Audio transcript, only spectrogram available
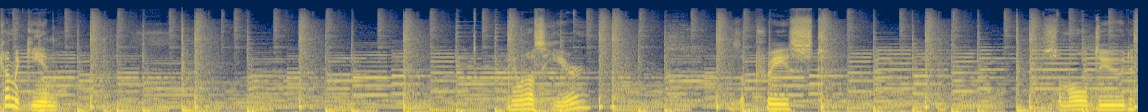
Come again. Anyone else here? There's a priest. Some old dude.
